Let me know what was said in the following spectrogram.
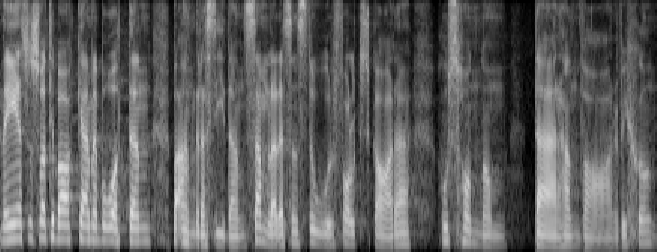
När Jesus var tillbaka med båten på andra sidan samlades en stor folkskara hos honom där han var vid sjön.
